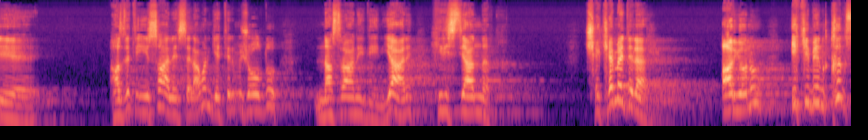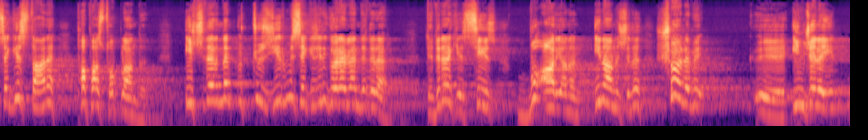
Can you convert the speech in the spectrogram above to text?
e, Hz. İsa Aleyhisselam'ın getirmiş olduğu Nasrani din yani Hristiyanlık. Çekemediler. Aryon'u 2048 tane papaz toplandı. İçlerinden 328'ini görevlendirdiler. Dediler ki siz bu Arya'nın inanışını şöyle bir e, inceleyin.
